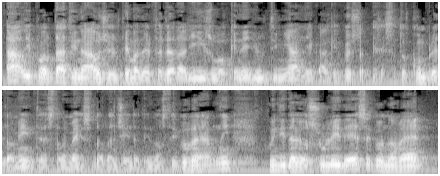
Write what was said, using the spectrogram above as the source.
Ha riportato in auge il tema del federalismo che negli ultimi anni, anche questo è stato completamente estromesso dalla all'agenda dei nostri governi, quindi davvero sulle idee secondo me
